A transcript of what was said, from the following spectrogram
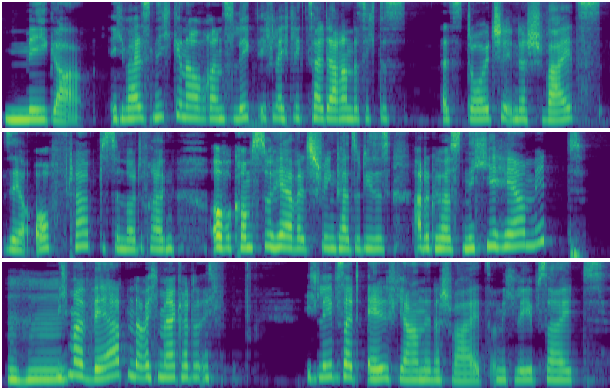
mega. Ich weiß nicht genau, woran es liegt. Ich- Vielleicht liegt es halt daran, dass ich das als Deutsche in der Schweiz sehr oft habe, dass dann Leute fragen, oh, wo kommst du her? Weil es schwingt halt so dieses, ah, du gehörst nicht hierher mit Mhm. nicht mal wertend, aber ich merke halt, ich, ich lebe seit elf Jahren in der Schweiz und ich lebe seit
